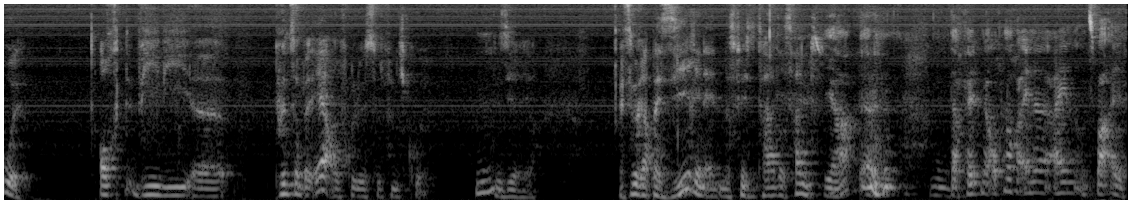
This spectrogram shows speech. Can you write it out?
cool. Auch wie, wie äh, Prince of Bel Air aufgelöst wird, finde ich cool. Mhm. Die Serie. Jetzt sind wir gerade bei Serienenden, das finde ich total interessant. Ja, ähm, da fällt mir auch noch eine ein, und zwar Alf.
